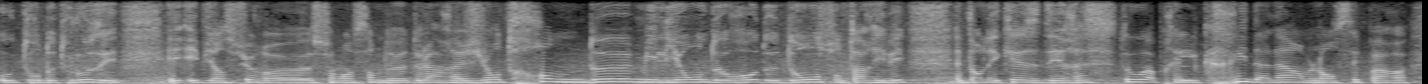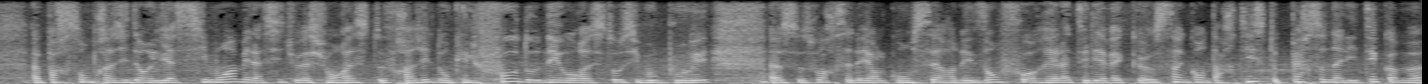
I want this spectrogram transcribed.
autour de Toulouse et, bien sûr euh, sur l'ensemble de, la région. 32 millions d'euros de dons sont arrivés dans les caisses des restos après le cri d'alarme lancé par, par son président il y a six mois. Mais la situation reste fragile, donc il faut donner aux restos si vous pouvez. Euh, Ce soir, c'est d'ailleurs le concert des Enfoirés à la télé avec euh, 50 artistes, personnalités comme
